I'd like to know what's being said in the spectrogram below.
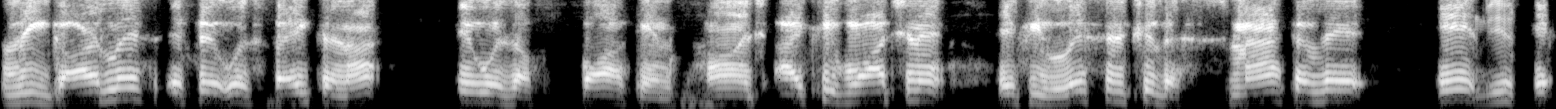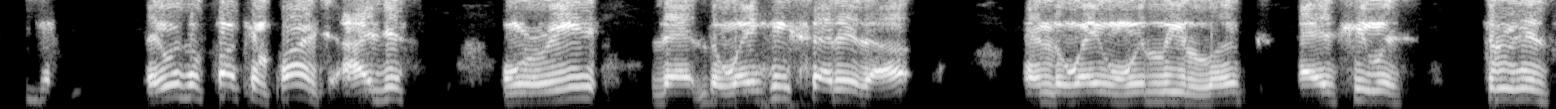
regardless if it was faked or not, it was a fucking punch. I keep watching it. If you listen to the smack of it, it Yeah. it, was, it was a fucking punch. I just worry that the way he set it up and the way Woodley looked as he was through his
